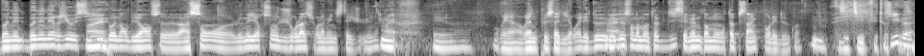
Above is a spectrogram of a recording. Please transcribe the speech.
bonne bonne énergie aussi, Ouais. bonne ambiance, euh, un son, euh, le meilleur son du jour-là sur la main stage 1. Ouais. Et euh, rien, rien de plus à dire. Ouais, les deux, Ouais. les deux sont dans mon top 10 et même dans mon top 5 pour les deux, quoi. Vas-y, Tib, fais-toi Tib. plaisir.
